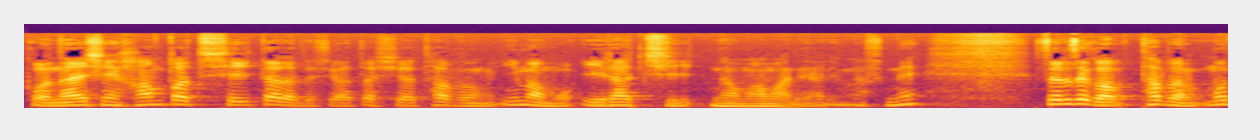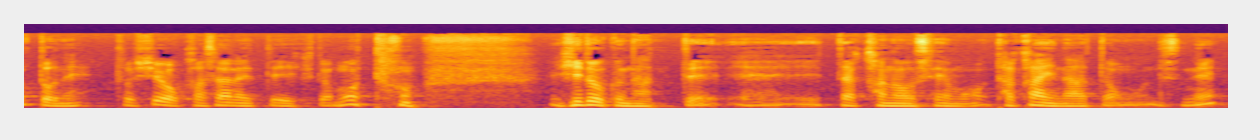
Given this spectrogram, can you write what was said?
こう内心反発していたらですよ私は多分今もイラチのままでありますねそれとか多分もっとね年を重ねていくともっとひどくなっていった可能性も高いなと思うんですね。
